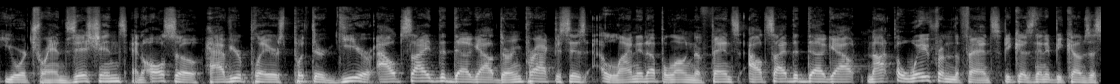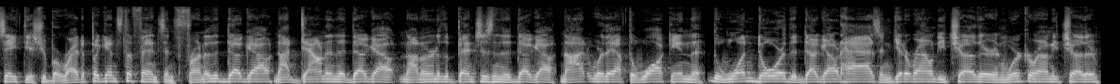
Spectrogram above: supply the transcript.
your transitions and also have your players put their gear outside the dugout during practices, line it up along the fence outside the dugout, not away from the fence, because then it becomes a safety issue, but right up against the fence in front of the dugout, not down in the dugout, not under the benches in the dugout, not where they have to walk in the, the one door the dugout has and get around each other and work around each other.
